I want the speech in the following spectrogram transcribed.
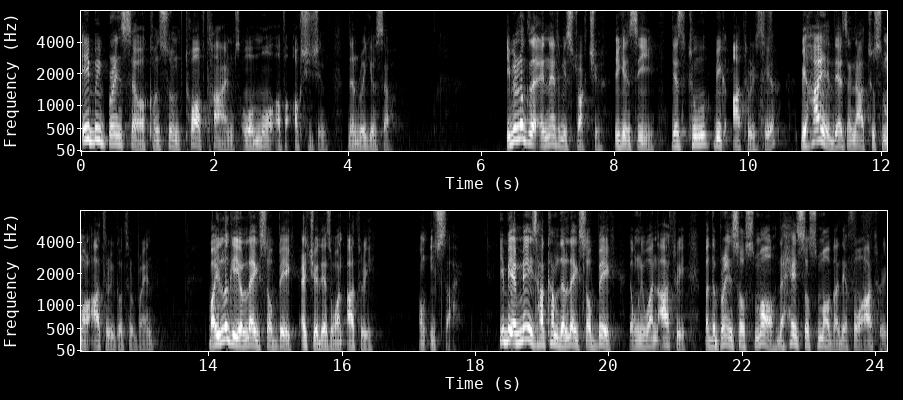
every brain cell consumes 12 times or more of oxygen than regular cell. If you look at the anatomy structure, you can see there's two big arteries here. Behind it, there's another two small arteries go to the brain. But you look at your leg so big, actually there's one artery on each side. You'd be amazed how come the leg so big, only one artery, but the brain is so small, the head so small, but there are four arteries.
